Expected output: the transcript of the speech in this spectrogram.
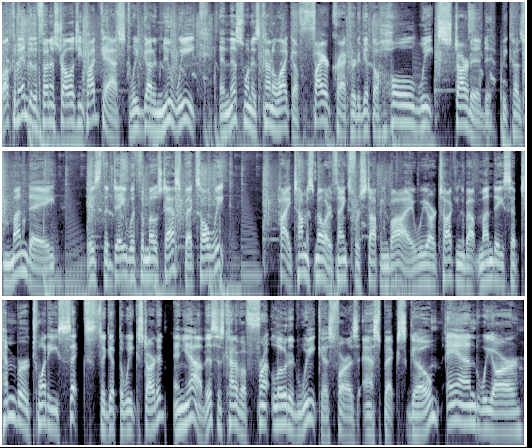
Welcome into the Fun Astrology Podcast. We've got a new week, and this one is kind of like a firecracker to get the whole week started because Monday is the day with the most aspects all week. Hi, Thomas Miller. Thanks for stopping by. We are talking about Monday, September 26th to get the week started. And yeah, this is kind of a front loaded week as far as aspects go. And we are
